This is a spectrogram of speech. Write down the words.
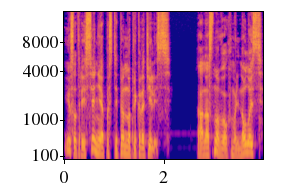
и сотрясения постепенно прекратились. Она снова ухмыльнулась,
